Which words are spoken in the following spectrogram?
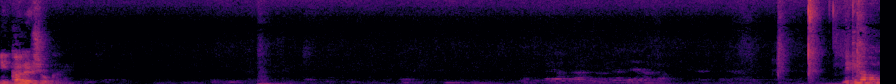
ये कलर शो करे। लेकिन अब हम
